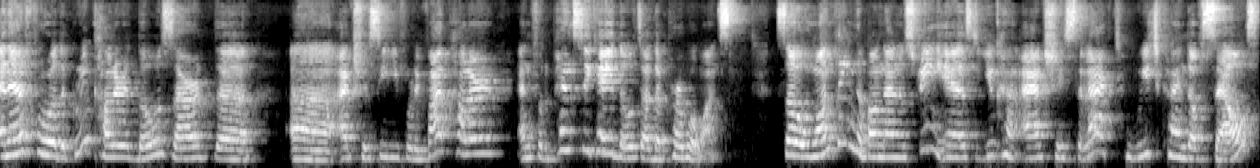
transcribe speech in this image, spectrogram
And then for the green color, those are the uh, actually CD45 color. And for the PanCK, those are the purple ones. So one thing about nanostring is you can actually select which kind of cells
